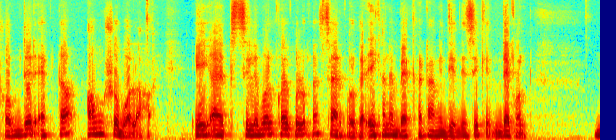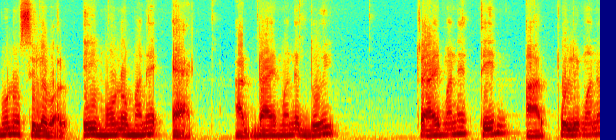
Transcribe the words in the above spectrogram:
শব্দের একটা অংশ বলা হয়। এই সিলেবল কয় প্রকার? চার প্রকার। এখানে ব্যাখ্যাটা আমি দিয়ে দিয়েছি দেখুন মনো সিলেবল এই মনো মানে এক, আর ডাই মানে দুই, ট্রাই মানে তিন, আর পলি মানে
